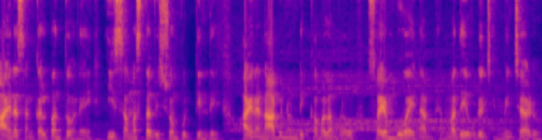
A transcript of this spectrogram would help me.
ఆయన సంకల్పంతోనే ఈ సమస్త విశ్వం పుట్టింది. ఆయన నాభి నుండి కమలంలో స్వయంభువైన బ్రహ్మదేవుడు జన్మించాడు.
